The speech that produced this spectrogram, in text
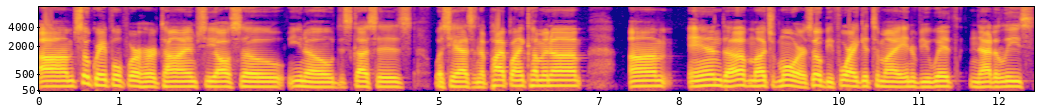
Um, so grateful for her time. She also, you know, discusses what she has in the pipeline coming up um, and uh, much more. So before I get to my interview with Natalise,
